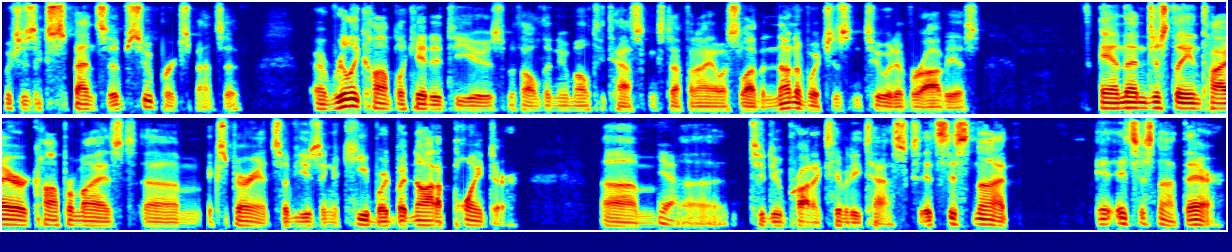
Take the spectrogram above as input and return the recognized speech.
which is expensive, super expensive, uh, really complicated to use with all the new multitasking stuff in iOS 11, none of which is intuitive or obvious. And then just the entire compromised um, experience of using a keyboard, but not a pointer um, yeah. uh, to do productivity tasks. It's just not, it's just not there.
